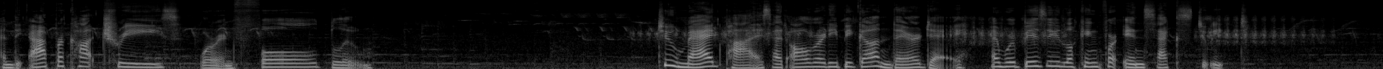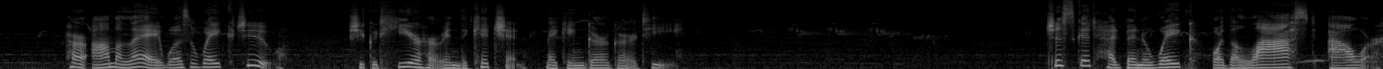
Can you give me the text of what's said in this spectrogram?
and the apricot trees were in full bloom. Two magpies had already begun their day and were busy looking for insects to eat. Her Amelie was awake too. She could hear her in the kitchen making gurgur tea. Chusket had been awake for the last hour.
